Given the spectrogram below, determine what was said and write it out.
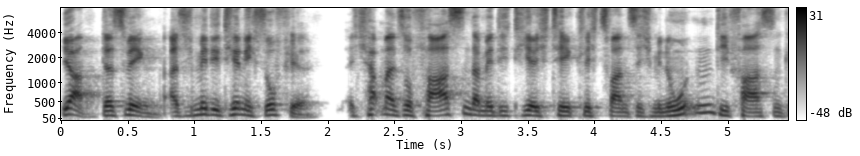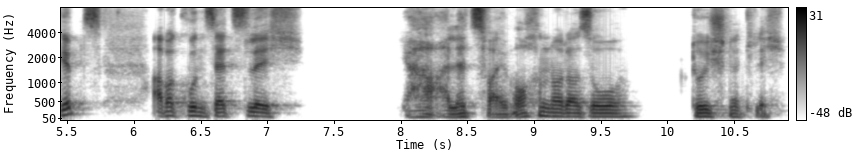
Ja, deswegen, also ich meditiere nicht so viel. Ich habe mal so Phasen, da meditiere ich täglich 20 Minuten. Die Phasen gibt's, aber grundsätzlich ja alle zwei Wochen oder so durchschnittlich.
